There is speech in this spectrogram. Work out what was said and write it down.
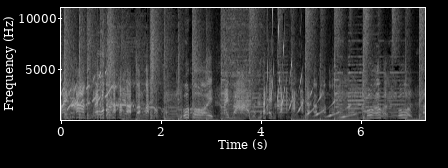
ไอ้ปานไอ้ปานโอ้ยไอ้ปานไอ้ปานโอ้ยโอ้ยครั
